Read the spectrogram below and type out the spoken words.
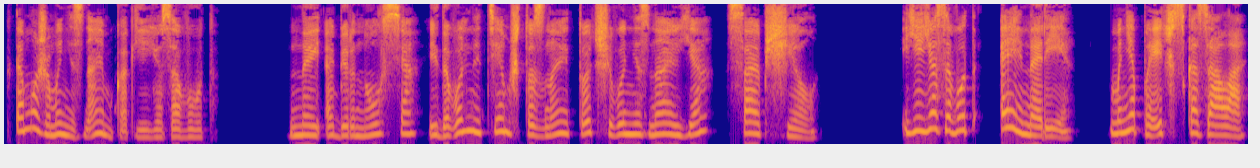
К тому же мы не знаем, как ее зовут. Ней обернулся и, довольный тем, что знает то, чего не знаю я, сообщил. «Ее зовут Эйнари. Мне Пейдж сказала.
